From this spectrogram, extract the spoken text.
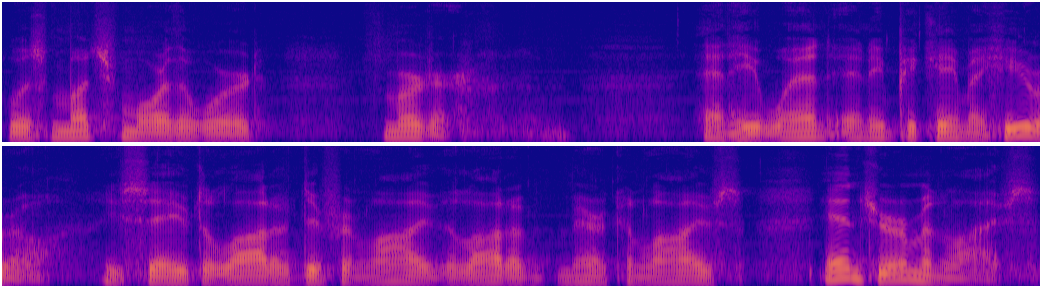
was much more the word murder. And he went and he became a hero. He saved a lot of different lives, a lot of American lives and German lives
